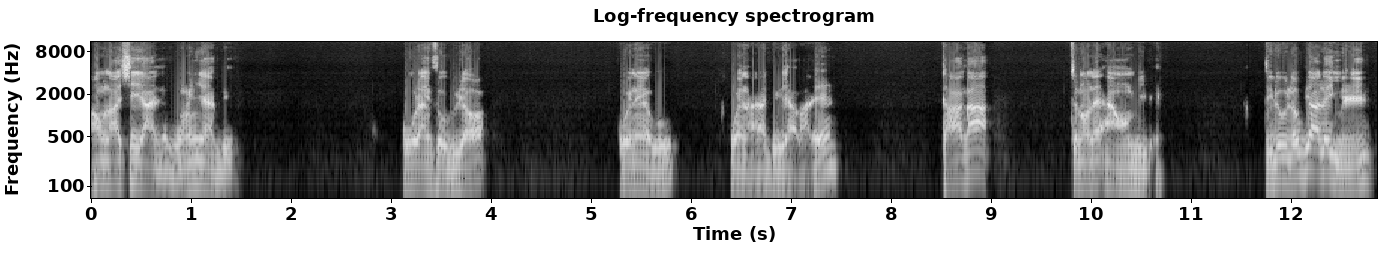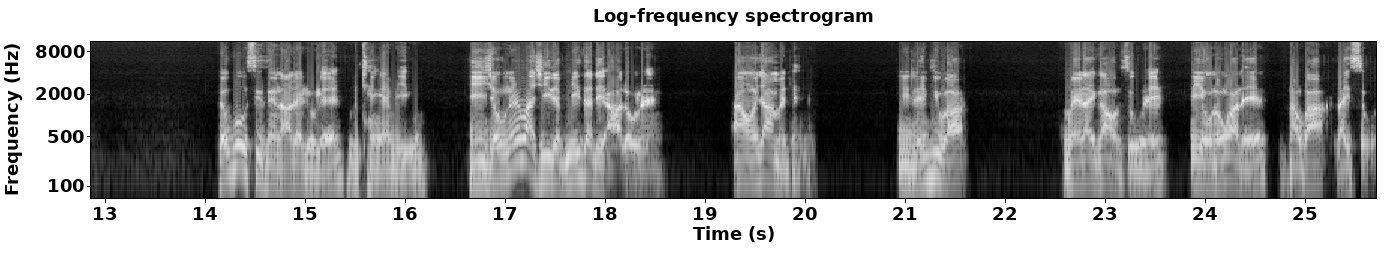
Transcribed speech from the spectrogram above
အောင်လာရှိရနေဝန်းရံပြီးကိုယ်တိုင်ဆိုပြီးတော့ကိုင်းနေကိုဝင်လာတာတွေ့ရပါတယ်ဒါကကျွန်တော်လည်းအံ့ဩမိတယ်ဒီလိုလုပ်ပြလိုက်မယ်လုပ်ဖို့စီစဉ်လာတယ်လို့လည်းမထင်ခဲ့မိဘူးဒီယုံထဲမှာရှိတဲ့ပြည်သက်တွေအားလုံးလည်းအံ့ဩကြမယ်ထင်တယ်ဒီလိမ့်ဖြူကမဲလိုက်ကောက်ဆိုတယ်ဒီယုံလုံးကလည်းနောက်ကလိုက်ဆိုတယ်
